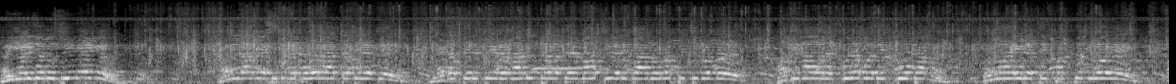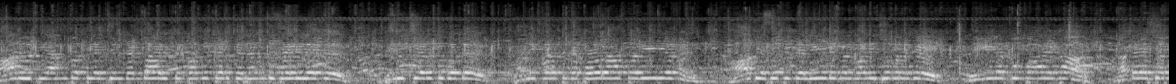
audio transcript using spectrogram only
കൈയടിച്ചത് സ്വീകരിക്കൂ ബംഗ്ലാദേശിന്റെ പോരാട്ടത്തിലേക്ക് ഇടത്തിരുത്തിയുടെ നടുത്തളത്തെ മാറ്റിയെടുക്കാൻ ഉറപ്പിച്ചുകൊണ്ട് പതിനാല് കുലപതി കൂട്ടങ്ങൾ തൊള്ളായിരത്തി പത്ത് കിലോയെ നാനൂറ്റി അൻപത്തി അഞ്ചിൽ രണ്ടായിട്ട് പങ്കിട്ടെടുത്ത് രണ്ട് സൈഡിലേക്ക് തിരിച്ചെടുത്തുകൊണ്ട് കളിക്കളത്തിന്റെ പോരാട്ട വീര്യങ്ങൾ ആദ്യ സെറ്റിന്റെ ലീഡുകൾ വലിച്ചു പിറകെ നീലക്കുപ്പായക്കാർ നടേശ്വര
